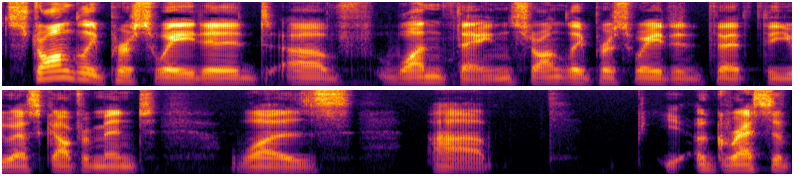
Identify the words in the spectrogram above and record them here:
strongly persuaded of one thing, strongly persuaded that the U.S. government was uh, aggressive,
